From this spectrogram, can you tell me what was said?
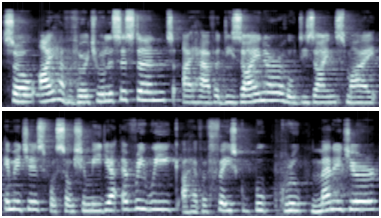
So I have a virtual assistant, I have a designer who designs my images for social media every week, I have a Facebook group manager,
